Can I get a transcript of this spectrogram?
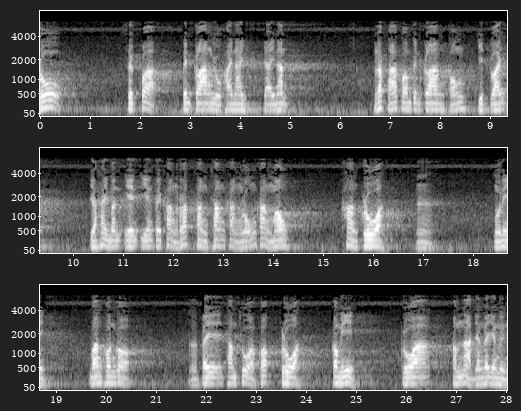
รู้สึกว่าเป็นกลางอยู่ภายในใจนั้น รักษาความเป็นกลางของจิตไว้ อย่าให้มันเอ็นเอียงไปข้างรักข้างชังข้างหลงข้างเมา ข้างกลัวอ่าหมูนี่ บางคนก็ไปทำชั่ว เพราะกลัวก็มีกลัวอำนาจอย่างใดอย่างหนึ่ง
